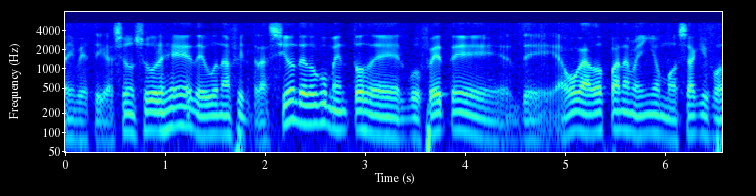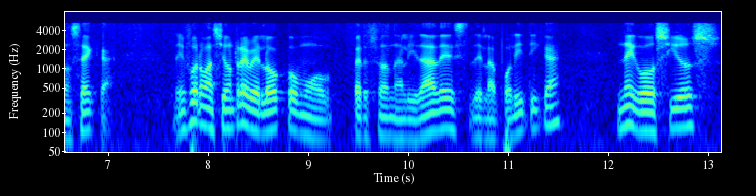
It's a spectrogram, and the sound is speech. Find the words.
La investigación surge de una filtración de documentos del bufete de abogados panameños Mossack y Fonseca. La información reveló como personalidades de la política, negocios,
